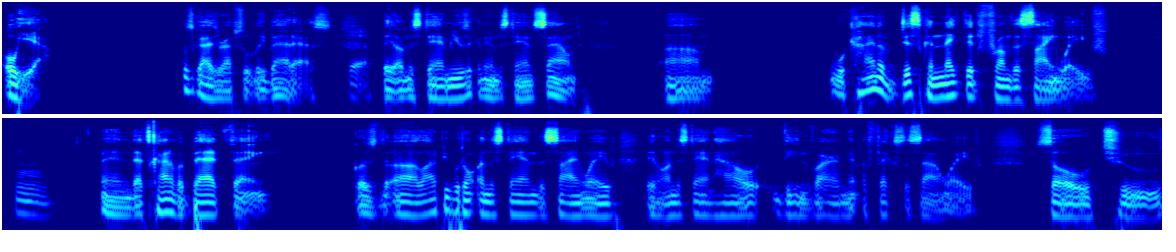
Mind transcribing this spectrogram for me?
Oh, yeah. Those guys are absolutely badass. Yeah. They understand music and they understand sound. Um, we're kind of disconnected from the sine wave. And that's kind of a bad thing because uh, a lot of people don't understand the sine wave. They don't understand how the environment affects the sound wave. So to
